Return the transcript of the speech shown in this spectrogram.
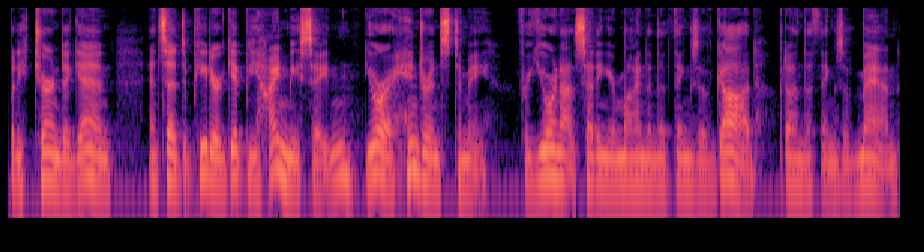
But he turned again and said to Peter, Get behind me, Satan, you are a hindrance to me, for you are not setting your mind on the things of God, but on the things of man.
